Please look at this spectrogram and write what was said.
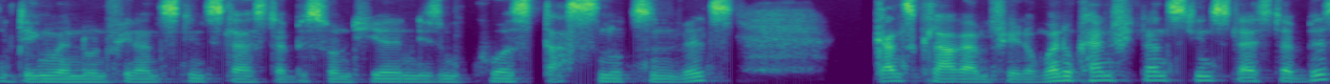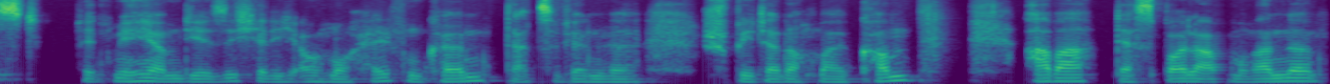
Ding, wenn du ein Finanzdienstleister bist und hier in diesem Kurs das nutzen willst, ganz klare Empfehlung. Wenn du kein Finanzdienstleister bist, wird mir hier am dir sicherlich auch noch helfen können. Dazu werden wir später nochmal kommen. Aber der Spoiler am Rande,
